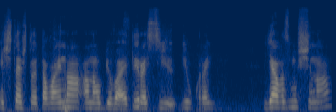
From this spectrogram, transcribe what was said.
Я считаю, что эта война, она убивает и Россию, и Украину. Я возмущена.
